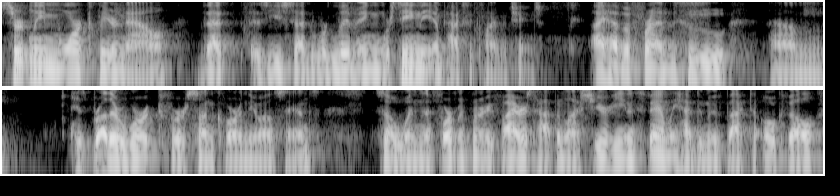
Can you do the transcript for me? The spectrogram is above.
certainly more clear now that, as you said, we're living, we're seeing the impacts of climate change. I have a friend who um, his brother worked for Suncor in the oil sands. So when the Fort McMurray fires happened last year, he and his family had to move back to Oakville,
